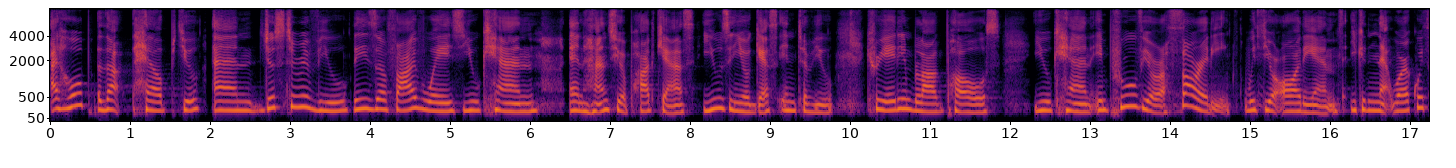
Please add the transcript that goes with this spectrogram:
I hope that helped you. And just to review, these are five ways you can enhance your podcast using your guest interview, creating blog posts, you can improve your authority with your audience. You can network with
